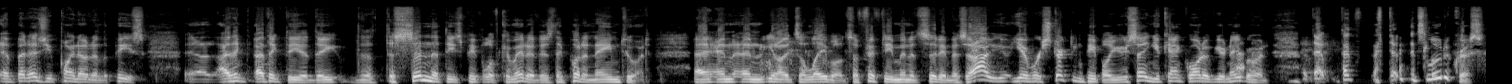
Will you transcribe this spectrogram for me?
uh, but as you point out in the piece, uh, I think I think the, the, the the sin that these people have committed is they put a name to it, and and, and you know it's a label. It's a 15 minute city. They say, "Oh, you, are restricting people. You're saying you can't go out of your neighborhood." That, that, that it's ludicrous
